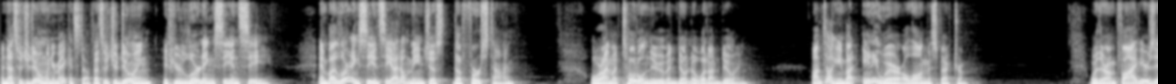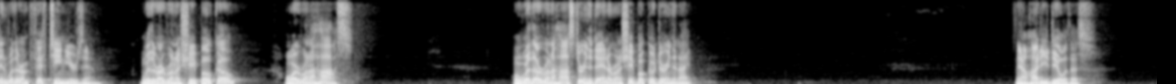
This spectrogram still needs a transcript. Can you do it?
And that's what you're doing when you're making stuff. That's what you're doing if you're learning CNC. And by learning CNC, I don't mean just the first time or I'm a total noob and don't know what I'm doing. I'm talking about anywhere along the spectrum. Whether I'm five years in, whether I'm 15 years in, whether I run a Shapeoko or I run a Haas, or whether I run a Haas during the day and I run a Shapeoko during the night. Now, how do you deal with this?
